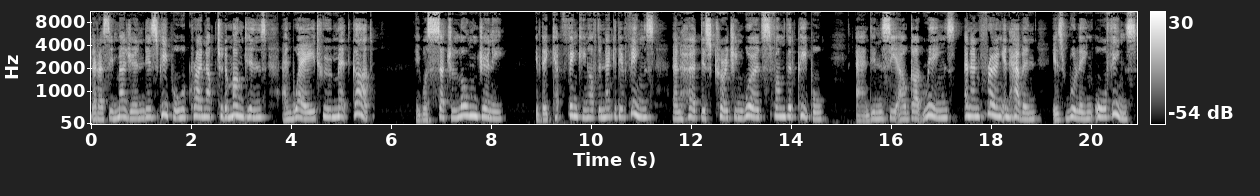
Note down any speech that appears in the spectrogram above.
Let us imagine these people who up to the mountains and wait who met God. It was such a long journey. If they kept thinking of the negative things and heard discouraging words from the people, and didn't see how God reigns and enthroned in heaven is ruling all things.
